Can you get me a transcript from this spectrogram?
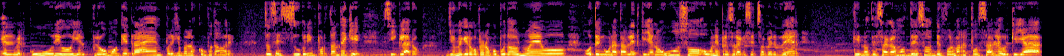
el mercurio y el plomo que traen, por ejemplo, los computadores. Entonces, es súper importante que, sí, claro, yo me quiero comprar un computador nuevo, o tengo una tablet que ya no uso, o una impresora que se echó a perder, que nos deshagamos de eso de forma responsable, porque ya,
